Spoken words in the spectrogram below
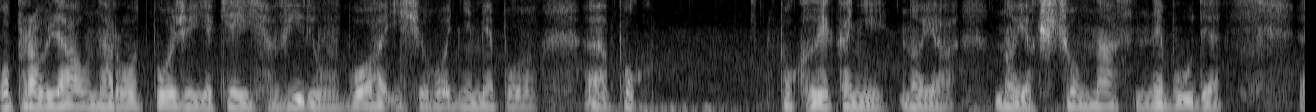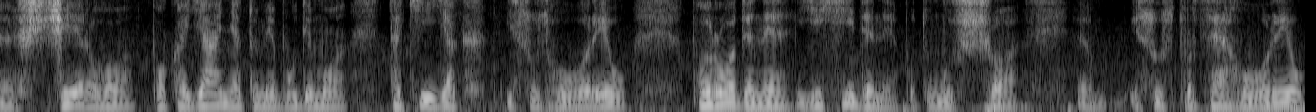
поправляв народ Божий, який вірив в Бога. І сьогодні ми по, е, по, покликані. Но, я, но якщо в нас не буде щирого покаяння, то ми будемо такі, як Ісус говорив, породене єхідене, тому що е, Ісус про це говорив,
